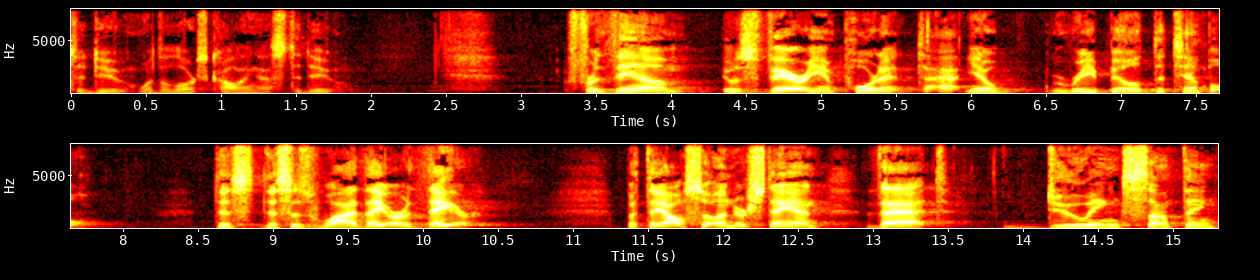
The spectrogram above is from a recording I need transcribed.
to do what the Lord's calling us to do. For them, it was very important to you know rebuild the temple. This, this is why they are there but they also understand that doing something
